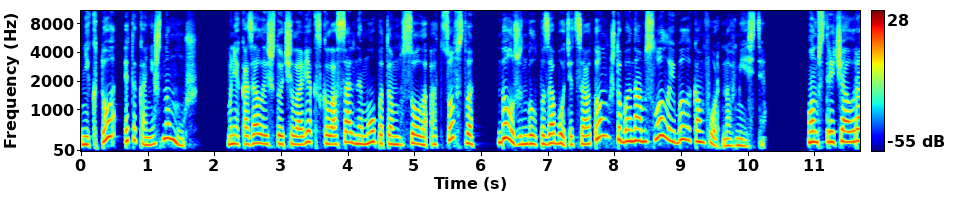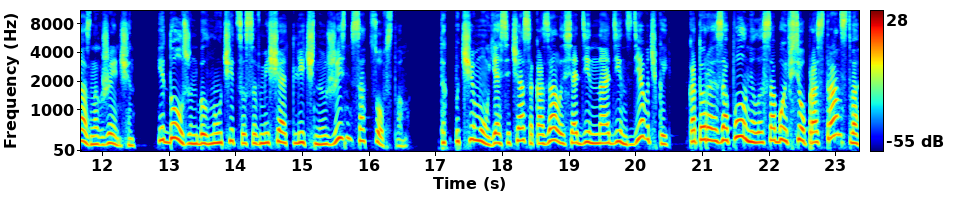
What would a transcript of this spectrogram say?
Никто — это, конечно, муж. Мне казалось, что человек с колоссальным опытом соло-отцовства должен был позаботиться о том, чтобы нам с Лолой было комфортно вместе. Он встречал разных женщин и должен был научиться совмещать личную жизнь с отцовством. Так почему я сейчас оказалась один на один с девочкой, которая заполнила собой все пространство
